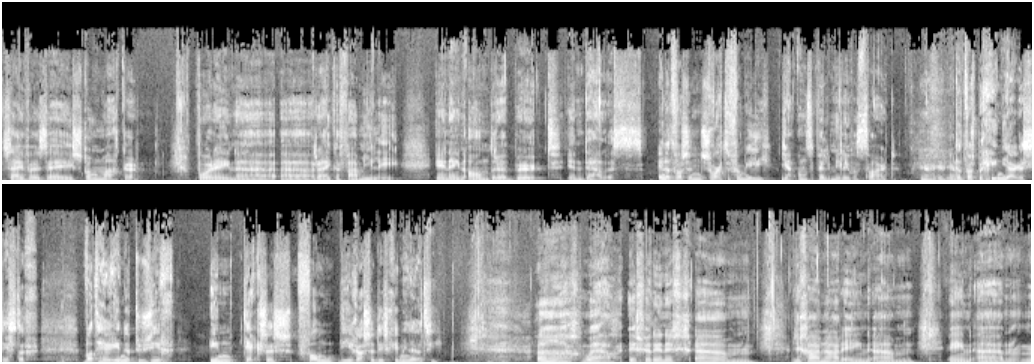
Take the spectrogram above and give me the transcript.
Zij was een schoonmaker voor een uh, uh, rijke familie. in een andere buurt in Dallas. En dat was een zwarte familie? Ja, onze familie was zwart. Ja, ja, ja. Dat was begin jaren 60. Wat herinnert u zich in Texas van die rassendiscriminatie? Oh, wel, ik herinner. Um, je gaat naar een, um, een um,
